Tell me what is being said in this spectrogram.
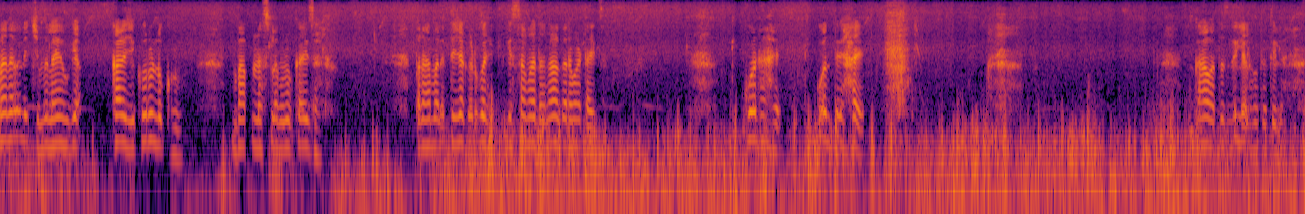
मानवण्याची मला हो योग्य काळजी करू नको. बाप नसला म्हणून काय झालं. पण आम्हाला त्याच्याकडे बघितलं की समाधान आधार वाटायचं. की कोण आहे? कोणतरी आहे. गावातच दिलेलं होतं तिला.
